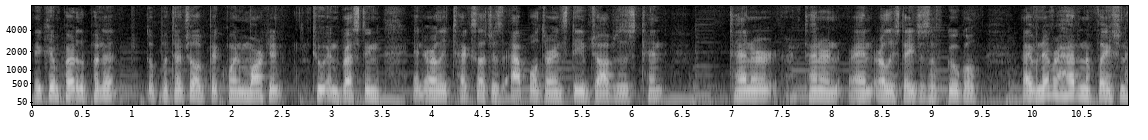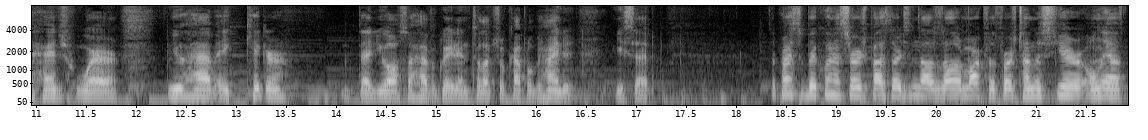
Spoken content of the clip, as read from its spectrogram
He compared the, the potential of Bitcoin market to investing in early tech such as Apple during Steve Jobs' ten, tenor, tenor and early stages of Google. I've never had an inflation hedge where you have a kicker that you also have a great intellectual capital behind it, he said. The price of Bitcoin has surged past $13,000 mark for the first time this year, only after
